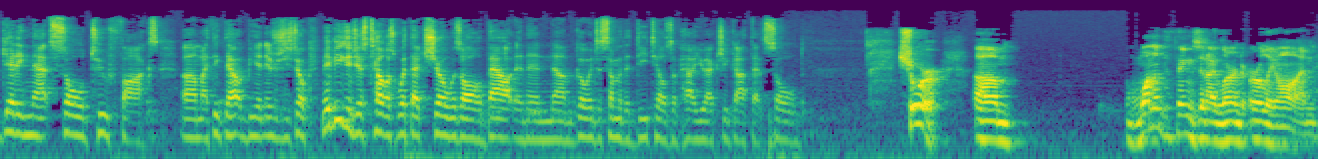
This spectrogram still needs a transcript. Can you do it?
getting that sold to Fox. Um, I think that would be an interesting show. Maybe you can just tell us what that show was all about and then um, go into some of the details of how you actually got that sold. Sure. Um, one of the things that I learned early on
